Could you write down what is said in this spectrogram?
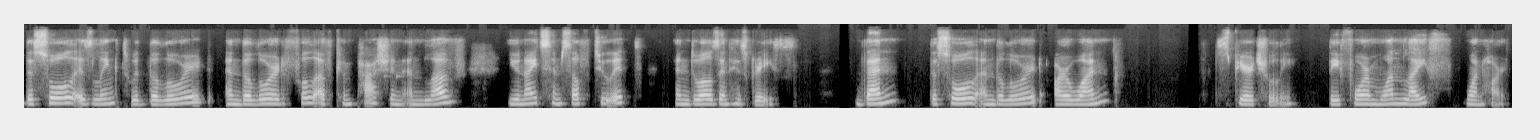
The soul is linked with the Lord, and the Lord, full of compassion and love, unites himself to it and dwells in his grace. Then the soul and the Lord are one spiritually. They form one life, one heart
